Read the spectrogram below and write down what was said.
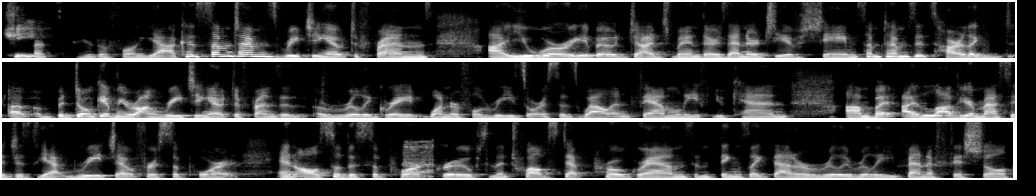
key. That's beautiful. Yeah. Cause sometimes reaching out to friends, uh, you worry about judgment. There's energy of shame. Sometimes it's hard. Like, uh, but don't get me wrong, reaching out to friends is a really great, wonderful resource as well, and family if you can. Um, but I love your messages. Yet reach out for support. And also the support groups and the 12 step programs and things like that are really, really beneficial.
